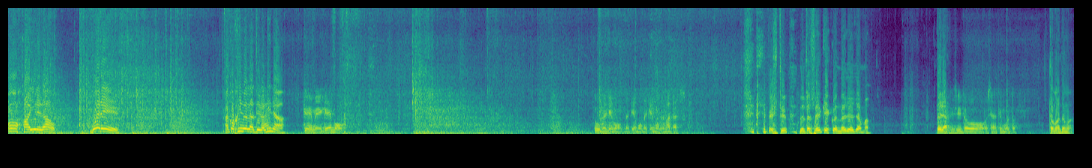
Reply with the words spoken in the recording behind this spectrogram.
¡Oh! Ahí le he dado. ¡Muere! ¡Ha cogido la tirolina! ¡Que me quemo! Tú, me quemo, me quemo, me quemo, me matas. Pero tú, no te acerques cuando haya llama. Espera, Necesito... O sea, estoy muerto. toma, toma.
